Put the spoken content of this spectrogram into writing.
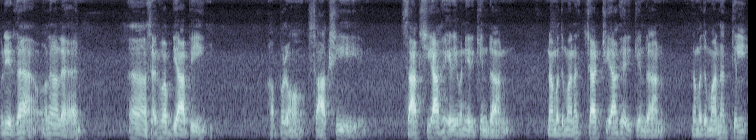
புரியுதா? அதனால் சர்வவியாபி அப்புறம் சாட்சி சாட்சியாக இறைவன் இருக்கின்றான். நமது மனச்சாட்சியாக இருக்கின்றான். நமது மனத்தில்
